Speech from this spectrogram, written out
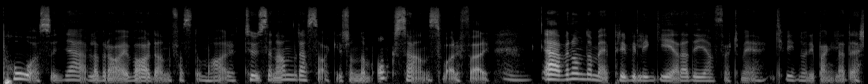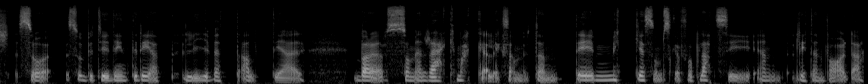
på så jävla bra i vardagen fast de har tusen andra saker som de också har ansvar för. Mm. Även om de är privilegierade jämfört med kvinnor i Bangladesh så, så betyder inte det att livet alltid är bara som en räkmacka, liksom, utan det är mycket som ska få plats i en liten vardag.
